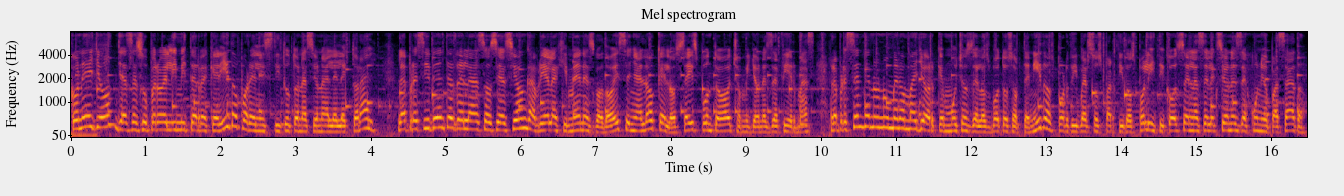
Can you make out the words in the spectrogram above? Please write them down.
Con ello, ya se superó el límite requerido por el Instituto Nacional Electoral. La presidenta de la asociación, Gabriela Jiménez Godoy, señaló que los 6.8 millones de firmas representan un número mayor que muchos de los votos obtenidos por diversos partidos políticos en las elecciones de junio pasado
